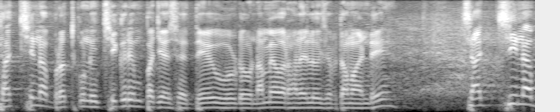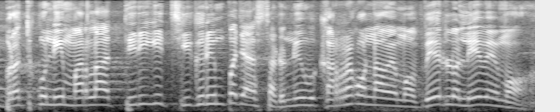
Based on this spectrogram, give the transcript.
చచ్చిన బ్రతుకుని చిగురింపజేసే దేవుడు నమ్మేవారు? హలేలు చెప్తామా అండి చచ్చిన బ్రతుకుని మరలా తిరిగి చిగురింపజేస్తాడు. నువ్వు కర్రగా ఉన్నావేమో వేరులో లేవేమో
